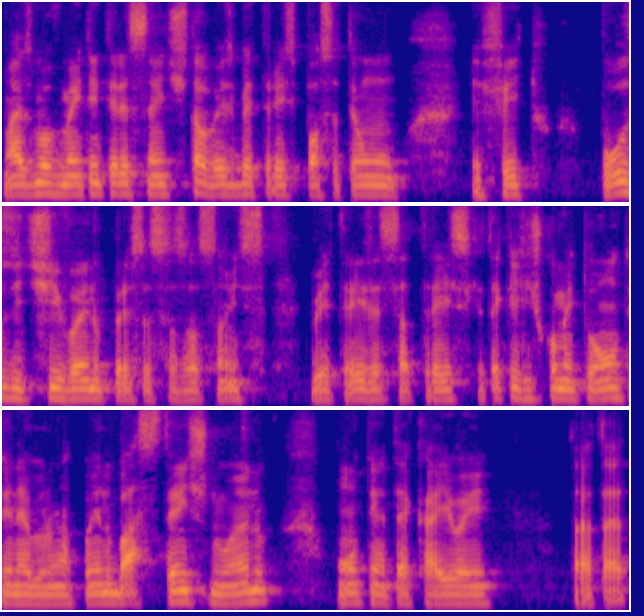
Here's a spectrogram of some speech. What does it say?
Mas o movimento é interessante, talvez B3 possa ter um efeito positivo aí no preço dessas ações B3, essa 3, que até que a gente comentou ontem, né, Bruno, apanhando bastante no ano. Ontem até caiu aí, tá, tá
